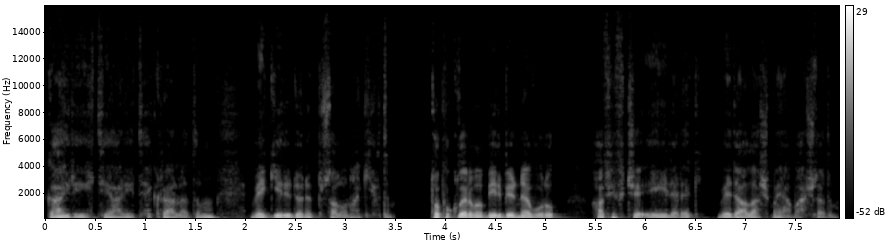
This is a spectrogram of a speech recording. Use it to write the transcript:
gayri ihtiyari tekrarladım ve geri dönüp salona girdim. Topuklarımı birbirine vurup hafifçe eğilerek vedalaşmaya başladım.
